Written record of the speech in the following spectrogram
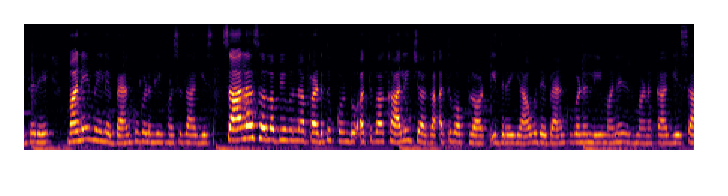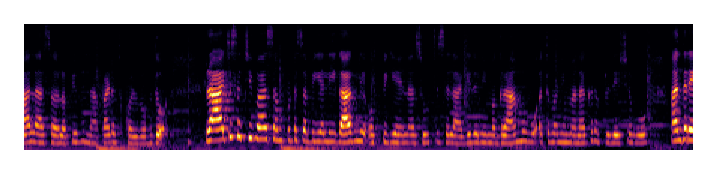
ಇದ್ದರೆ ಮನೆ ಮೇಲೆ ಬ್ಯಾಂಕುಗಳಲ್ಲಿ ಹೊಸದಾಗಿ ಸಾಲ ಸೌಲಭ್ಯವನ್ನು ಪಡೆದುಕೊಂಡು ಅಥವಾ ಖಾಲಿ ಜಾಗ ಅಥವಾ ಪ್ಲಾಟ್ ಇದ್ದರೆ ಯಾವುದೇ ಬ್ಯಾಂಕುಗಳಲ್ಲಿ ಮನೆ ನಿರ್ಮಾಣಕ್ಕಾಗಿ ಸಾಲ ಸೌಲಭ್ಯವನ್ನು ಪಡೆದುಕೊಳ್ಳಬಹುದು. ರಾಜ್ಯ ಸಚಿವ ಸಂಪುಟ ಸಭೆಯಲ್ಲಿ ಈಗಾಗಲೇ ಒಪ್ಪಿಗೆಯನ್ನು ಸೂಚಿಸಲಾಗಿದ್ದು, ನಿಮ್ಮ ಗ್ರಾಮವು ಅಥವಾ ನಿಮ್ಮ ನಗರ ಪ್ರದೇಶವು ಅಂದರೆ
